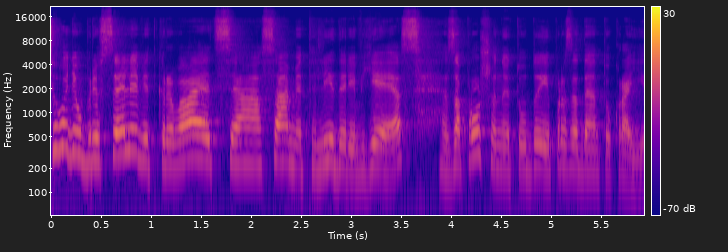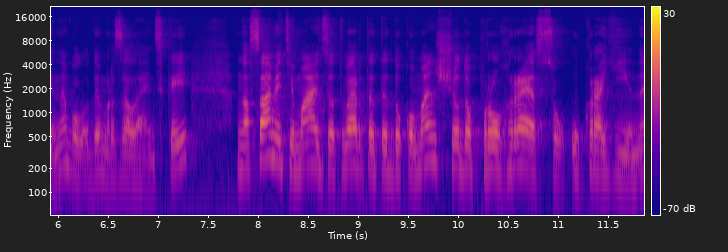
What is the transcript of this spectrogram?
Сьогодні у Брюсселі відкривається саміт лідерів ЄС. Запрошений туди президент України Володимир Зеленський. На саміті мають затвердити документ щодо прогресу України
